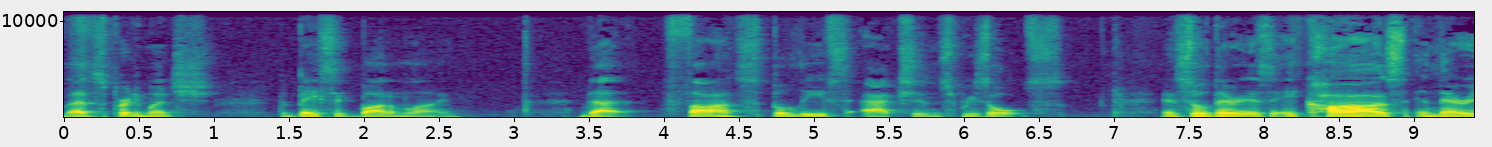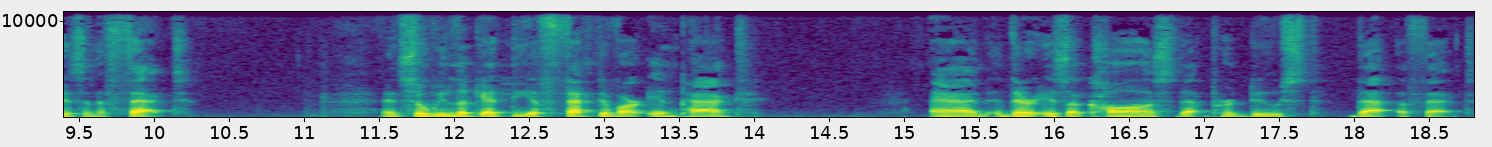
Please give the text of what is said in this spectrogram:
That's pretty much the basic bottom line that thoughts, beliefs, actions, results. And so there is a cause and there is an effect. And so we look at the effect of our impact, and there is a cause that produced that effect.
